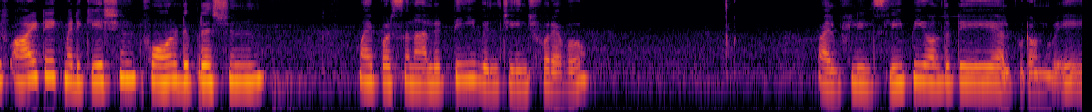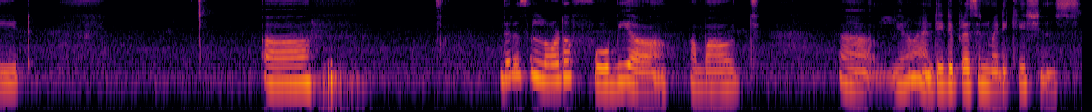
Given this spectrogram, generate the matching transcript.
if I take medication for depression, my personality will change forever. I'll feel sleepy all the day, I'll put on weight. Uh, there is a lot of phobia about uh, you know antidepressant medications.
